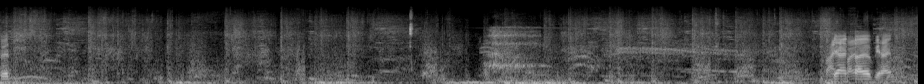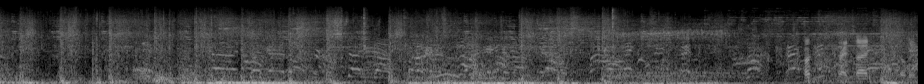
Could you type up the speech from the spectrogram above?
Good. Fine, Yeah, fine. fire behind. Hook, right side. Building.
